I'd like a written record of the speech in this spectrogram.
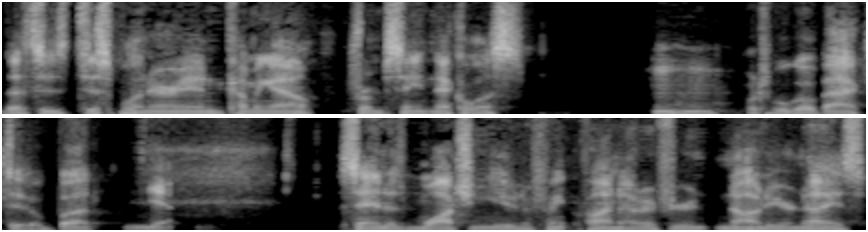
That's his disciplinarian coming out from St. Nicholas, hmm which we'll go back to. But Yeah. Santa's watching you to fi- find out if you're naughty or nice.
